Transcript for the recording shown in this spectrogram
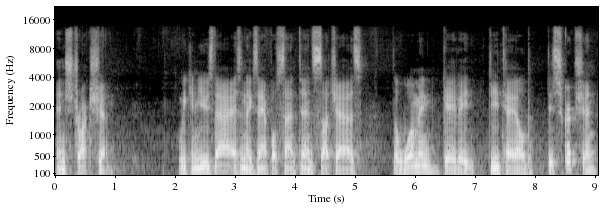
instruction. We can use that as an example sentence, such as The woman gave a detailed description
